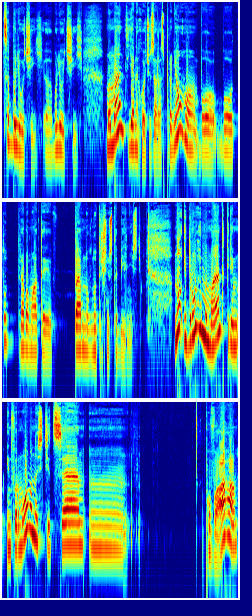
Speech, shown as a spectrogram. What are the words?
це болючий, е, болючий момент. Я не хочу зараз про нього, бо, бо тут треба мати певну внутрішню стабільність. Ну і другий момент, крім інформованості, це повага.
